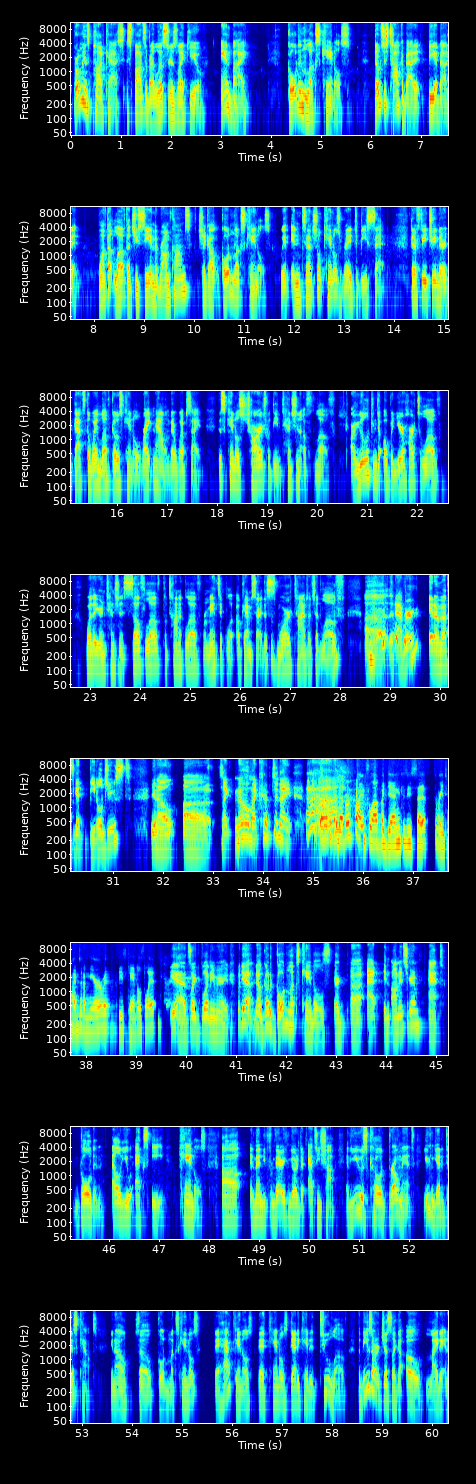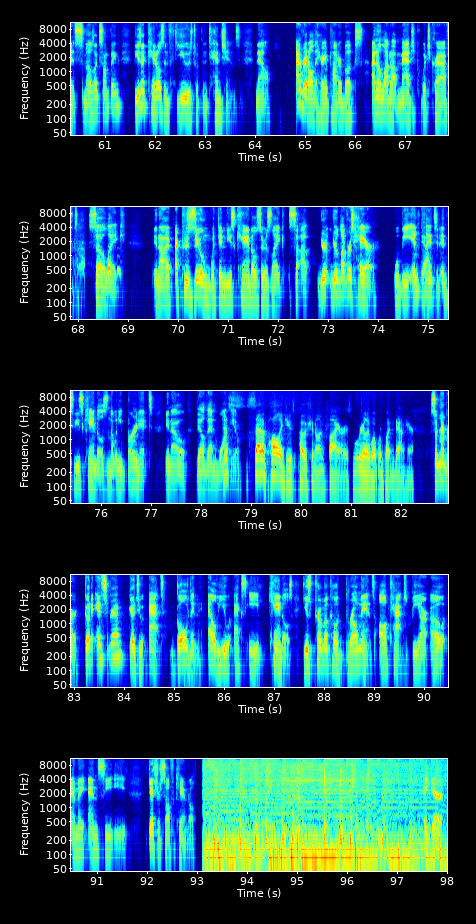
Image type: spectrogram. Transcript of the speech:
Bromance Podcast is sponsored by listeners like you and by Golden Luxe Candles. Don't just talk about it, be about it. Want that love that you see in the rom coms? Check out Golden Luxe Candles. We have intentional candles ready to be set. They're featuring their That's the Way Love Goes candle right now on their website. This candle is charged with the intention of love. Are you looking to open your heart to love? Whether your intention is self love, platonic love, romantic love. Okay, I'm sorry. This is more times I've said love uh, than ever, and I'm about to get Beetlejuiced. You know, uh, it's like no, my kryptonite. Ah! never finds love again because he said it three times in a mirror with these candles lit. Yeah, it's like Bloody Mary. But yeah, no, go to Golden Luxe Candles or uh, at in, on Instagram at Golden L U X E Candles. Uh, and then from there you can go to their Etsy shop. If you use code Bromance, you can get a discount. You know, so Golden Luxe Candles. They have candles. They have candles dedicated to love. But these aren't just like a oh, light it and it smells like something. These are candles infused with intentions. Now, I read all the Harry Potter books. I know a lot about magic, witchcraft. So like, you know, I, I presume within these candles, there's like so, uh, your your lover's hair will be implanted into these candles, and that when you burn it, you know, they'll then want Just you. set a polyjuice potion on fire is really what we're putting down here. So remember, go to Instagram, go to at golden L U X E candles. Use promo code bromance, all caps B R O M A N C E. Get yourself a candle. Hey Garrett,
